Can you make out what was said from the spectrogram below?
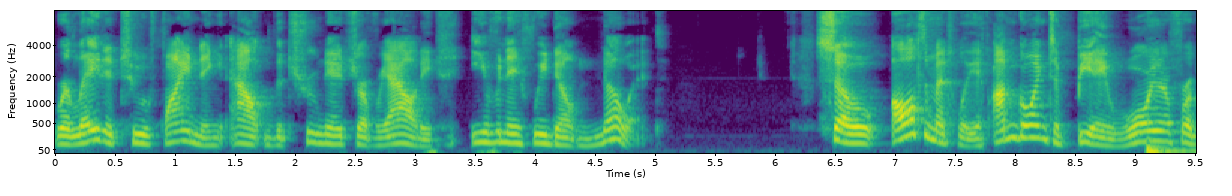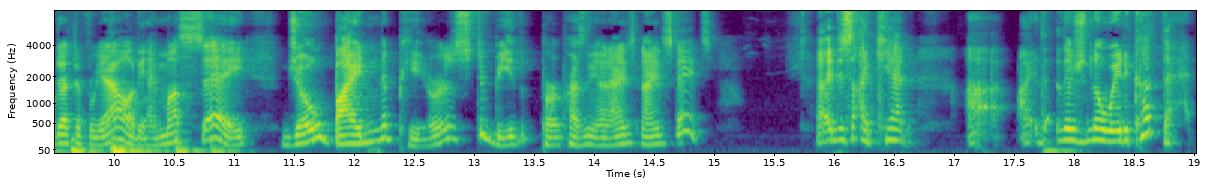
related to finding out the true nature of reality, even if we don't know it. So ultimately, if I'm going to be a warrior for objective reality, I must say Joe Biden appears to be the president of the United, States. I just, I can't, uh, I, there's no way to cut that.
